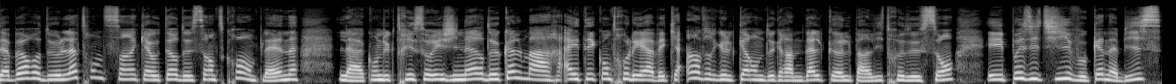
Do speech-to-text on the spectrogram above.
aux de l'A35 à hauteur de Sainte-Croix en plaine. La conductrice originaire de Colmar a été contrôlée avec 1,42 g d'alcool par litre de sang et positive au cannabis.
